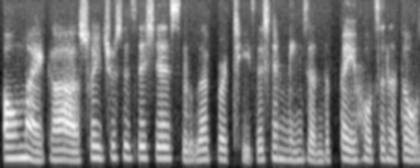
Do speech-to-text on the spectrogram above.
Oh my god！所以就是这些 celebrity 这些名人的背后，真的都有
